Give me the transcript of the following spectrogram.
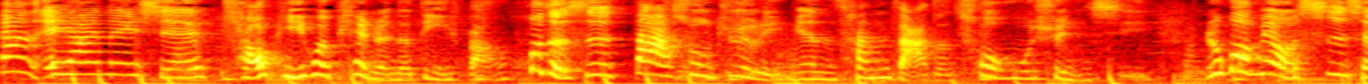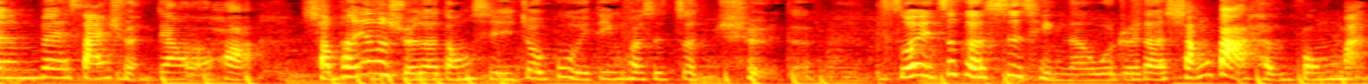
但 AI 那些调皮会骗人的地方，或者是大数据里面掺杂的错误讯息，如果没有事先被筛选掉的话，小朋友学的东西就不一定会是正确的。所以这个事情呢，我觉得想法很丰满，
